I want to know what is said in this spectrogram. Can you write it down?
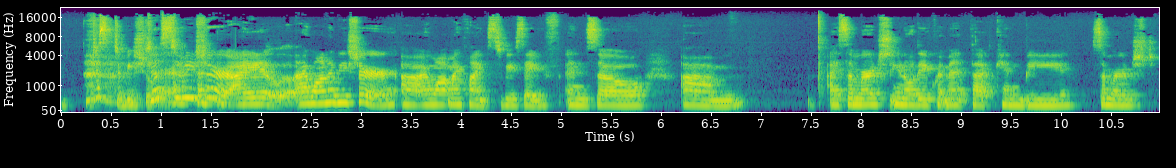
Just to be sure. Just to be sure, I I want to be sure. Uh, I want my clients to be safe, and so um, I submerge, you know, the equipment that can be submerged.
